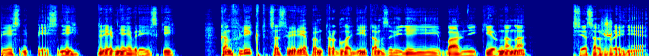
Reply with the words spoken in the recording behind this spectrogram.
песнь песней, древнееврейский, конфликт со свирепым троглодитом в заведении Барни Кирнана, все сожжения,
